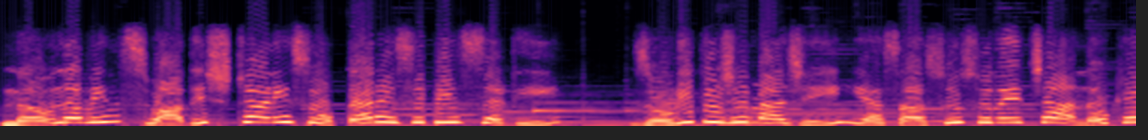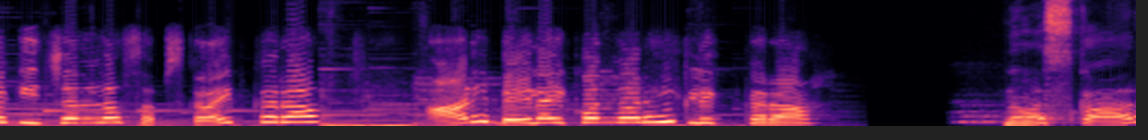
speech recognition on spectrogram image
नवनवीन स्वादिष्ट आणि सोप्या रेसिपीजसाठी जोडी तुझी माझी या सासू सुनेच्या अनोख्या किचनला सबस्क्राईब करा आणि बेल आयकॉनवरही क्लिक करा. नमस्कार.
